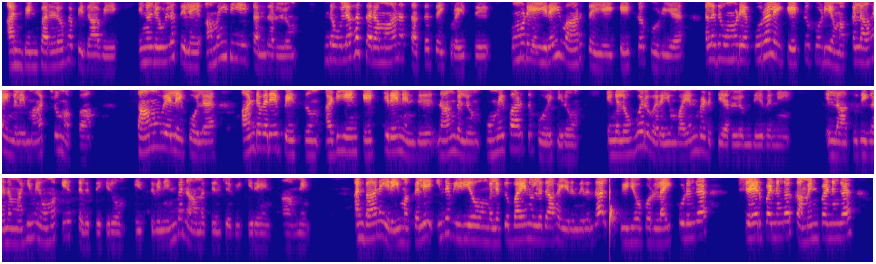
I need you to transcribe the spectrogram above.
அன்பின் பரலோக பிதாவே எங்களுடைய உள்ளத்திலே அமைதியை தந்தருளும். இந்த உலகத்தரமான சத்தத்தை குறைத்து உம்முடைய இறை வார்த்தையை கேட்கக்கூடிய அல்லது உம்முடைய குரலை கேட்கக்கூடிய மக்களாக எங்களை மாற்றும் அப்பா. சாமுவேலை போல ஆண்டவரே பேசும் அடியேன் கேட்கிறேன் என்று நாங்களும் உம்மை பார்த்து கூறுகிறோம். எங்கள் ஒவ்வொருவரையும் பயன்படுத்தி அருளும் தேவனே. எல்லா துதிகன மகிமை உமக்கே செலுத்துகிறோம். இயேசுவின் இன்ப நாமத்தில் ஜெபிக்கிறேன். ஆமேன். அன்பான இறை மக்களே இந்த வீடியோ உங்களுக்கு பயனுள்ளதாக இருந்திருந்தால் வீடியோக்கு ஒரு லைக் கொடுங்க ஷேர் பண்ணுங்க கமெண்ட் பண்ணுங்க.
